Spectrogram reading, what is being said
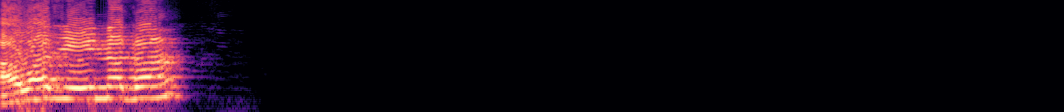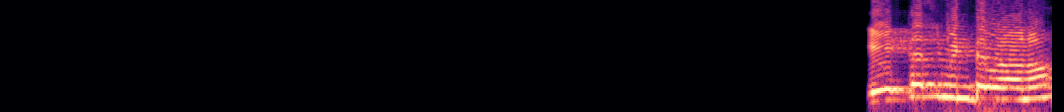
आवाज़ येईना का एकच मिनिट बघा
